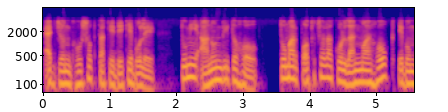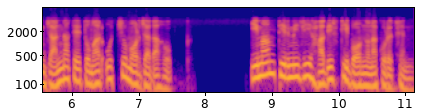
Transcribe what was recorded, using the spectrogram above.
একজন ঘোষক তাকে ডেকে বলে, তুমি আনন্দিত হও। তোমার পথচলা কল্যাণময় হোক এবং জান্নাতে তোমার উচ্চ মর্যাদা হোক। ইমাম তিরমিজি হাদিসটি বর্ণনা করেছেন।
